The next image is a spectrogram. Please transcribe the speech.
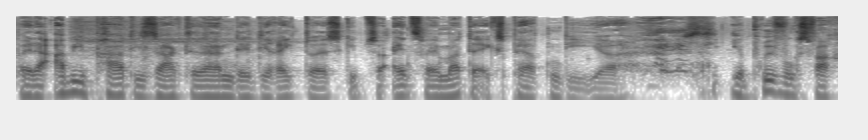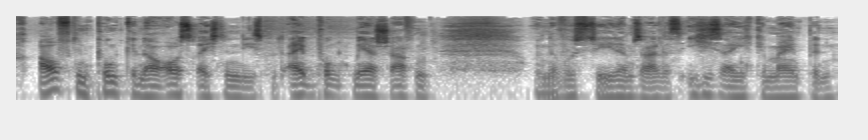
Bei der Abi-Party sagte dann der Direktor, es gibt so ein, zwei Mathe-Experten, die ihr, ihr Prüfungsfach auf den Punkt genau ausrechnen, die es mit einem Punkt mehr schaffen. Und da wusste jeder im Saal, dass ich es eigentlich gemeint bin.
